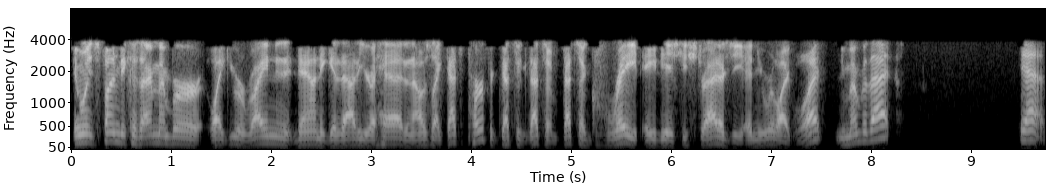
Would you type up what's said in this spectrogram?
It was fun because I remember like you were writing it down to get it out of your head, and I was like, "That's perfect. That's a that's a that's a great ADHD strategy." And you were like, "What? You remember that?" Yes.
